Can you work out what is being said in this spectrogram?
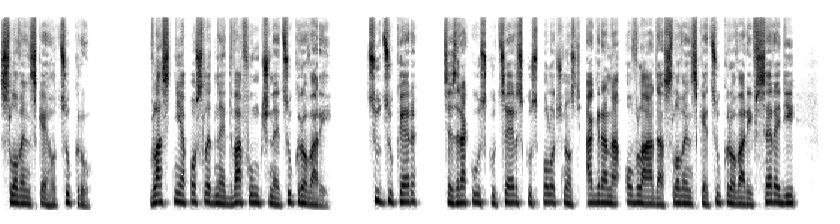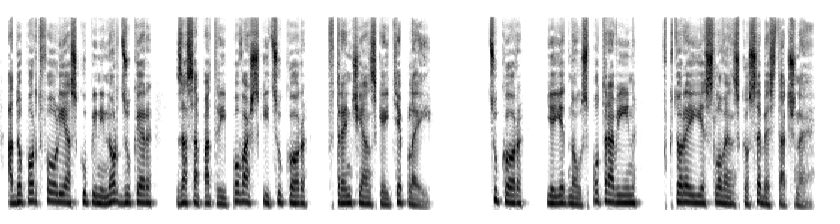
slovenského cukru. Vlastnia posledné dva funkčné cukrovary. Sucuker cez rakúsku cérsku spoločnosť Agrana ovláda slovenské cukrovary v Seredi a do portfólia skupiny Nordzucker zasa patrí považský cukor v Trenčianskej Teplej. Cukor je jednou z potravín, v ktorej je Slovensko sebestačné.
